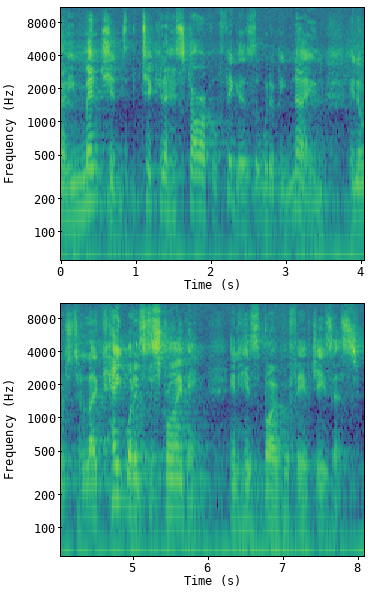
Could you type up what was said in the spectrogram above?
So he mentions particular historical figures that would have been known in order to locate what it's describing in his biography of Jesus.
